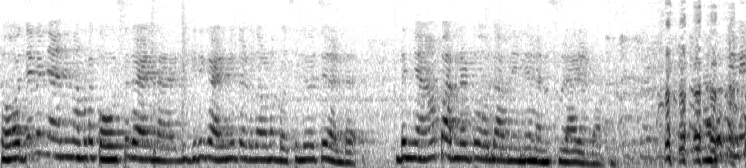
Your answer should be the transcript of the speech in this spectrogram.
സോജന് ഞാൻ നമ്മുടെ കോഴ്സ് കഴിഞ്ഞ ഡിഗ്രി കഴിഞ്ഞിട്ട് ഒരു തവണ ബസ്സിൽ വെച്ച് കണ്ട്. ഇത് ഞാൻ പറഞ്ഞിട്ട് പോലും അവൻ എന്നെ മനസ്സിലായില്ല. അപ്പൊ പിന്നെ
